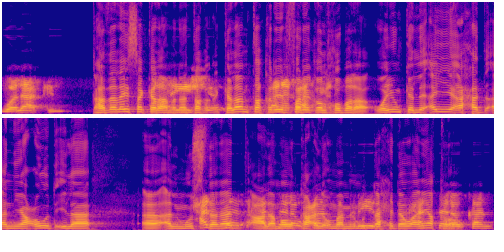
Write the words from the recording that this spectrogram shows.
ولكن هذا ليس كلامنا كلام تقرير فريق الخبراء ويمكن لأي أحد أن يعود إلى آه، المستند حتى على موقع الأمم المتحدة وأن يقرأ. حتى لو كان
